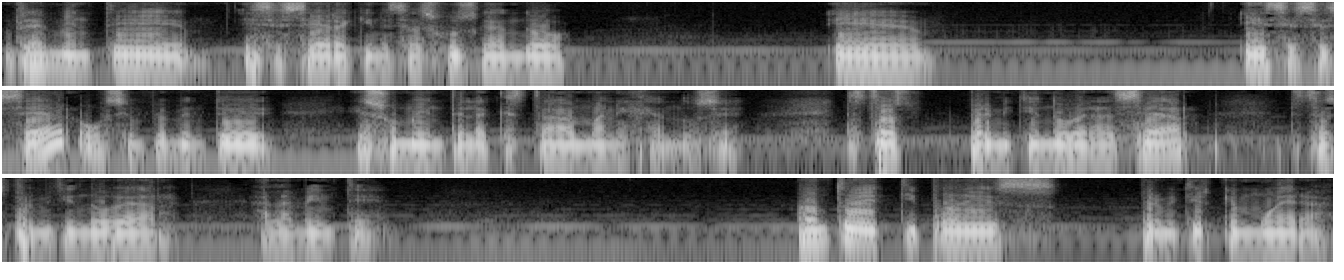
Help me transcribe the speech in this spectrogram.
Realmente ese ser a quien estás juzgando eh, es ese ser o simplemente es su mente la que está manejándose. Te estás permitiendo ver al ser, te estás permitiendo ver a la mente. ¿Cuánto de ti puedes permitir que muera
